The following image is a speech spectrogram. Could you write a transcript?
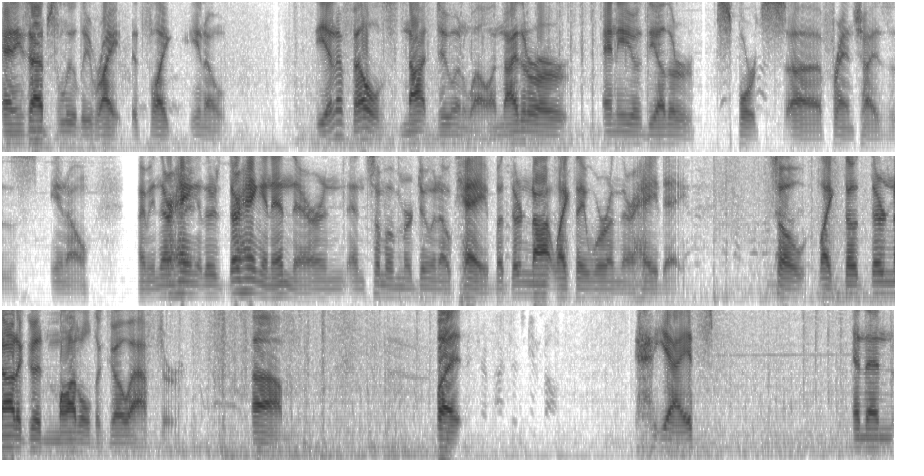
And he's absolutely right. It's like, you know, the NFL's not doing well, and neither are any of the other sports uh, franchises, you know. I mean, they're hanging they're they're hanging in there and and some of them are doing okay, but they're not like they were in their heyday. So, like th- they're not a good model to go after. Um but yeah, it's and then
